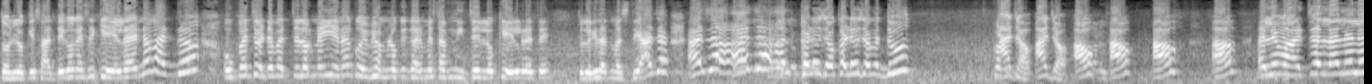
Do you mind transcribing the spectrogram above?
तो उन लोग के साथ देखो कैसे खेल रहे हैं ना मद्दू ऊपर छोटे बच्चे लोग नहीं है ना, कोई भी हम लोग के घर में सब नीचे लोग खेल रहे थे तो लोग के साथ मस्ती। आ जाओ आ जाओ आ जाओ खड़े हो जाओ, खड़े हो जाओ मद्दू आ जाओ आ जाओ, आओ आओ आओ आओ। अरे माशाल्लाह, ले ले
